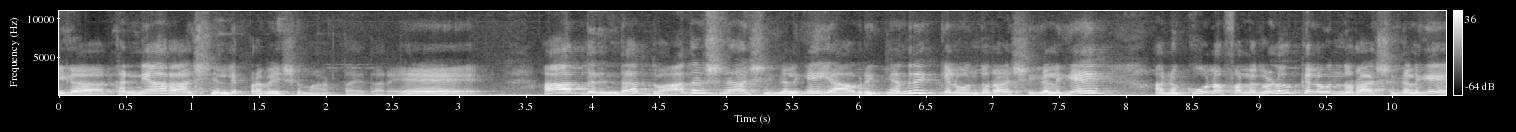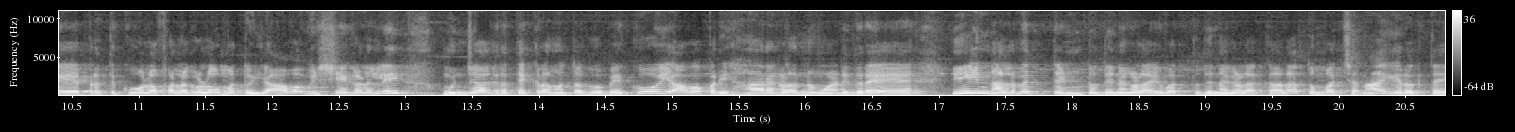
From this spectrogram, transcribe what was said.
ಈಗ ಕನ್ಯಾ ರಾಶಿಯಲ್ಲಿ ಪ್ರವೇಶ ಮಾಡ್ತಾ ಇದ್ದಾರೆ. ಆದ್ದರಿಂದ ದ್ವಾದಶ ರಾಶಿಗಳಿಗೆ ಯಾವ ರೀತಿ ಅಂದರೆ ಕೆಲವೊಂದು ರಾಶಿಗಳಿಗೆ ಅನುಕೂಲ ಫಲಗಳು ಕೆಲವೊಂದು ರಾಶಿಗಳಿಗೆ ಪ್ರತಿಕೂಲ ಫಲಗಳು ಮತ್ತು ಯಾವ ವಿಷಯಗಳಲ್ಲಿ ಮುಂಜಾಗ್ರತೆ ಕ್ರಮ ತಗೋಬೇಕು, ಯಾವ ಪರಿಹಾರಗಳನ್ನು ಮಾಡಿದರೆ ಈ ನಲವತ್ತೆಂಟು ದಿನಗಳ, ಐವತ್ತು ದಿನಗಳ ಕಾಲ ತುಂಬ ಚೆನ್ನಾಗಿರುತ್ತೆ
